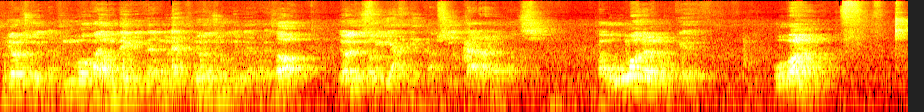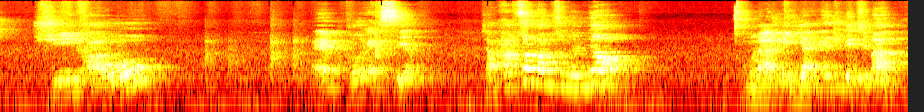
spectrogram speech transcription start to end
불연속이 돼. 분모가 0 되기 때문에 불연속이 돼. 그래서 연속이 아닌 값이 있다라는 거지. 자, 5번을 볼게요. 5번은 g 가로 fx야. 자, 합성함수는요. 뭐 나중에 이야기해 주겠지만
